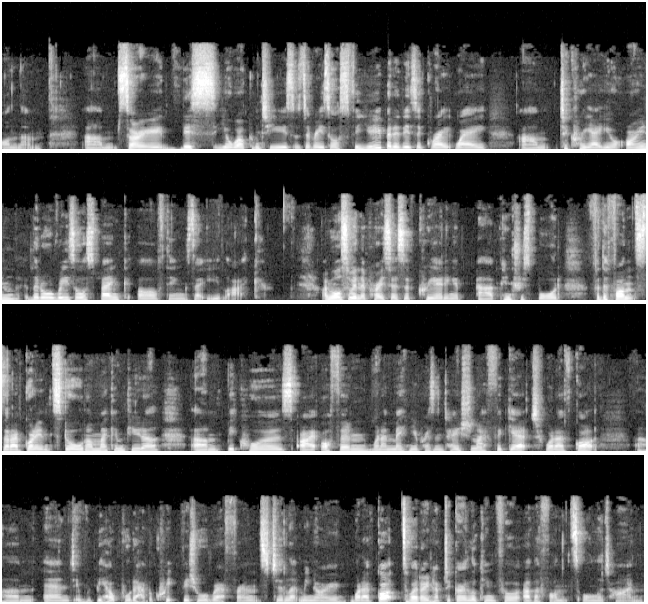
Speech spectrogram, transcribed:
on them Um, so this you're welcome to use as a resource for you, but it is a great way um, to create your own little resource bank of things that you like. I'm also in the process of creating a, a Pinterest board for the fonts that I've got installed on my computer um, because I often, when I'm making a presentation, I forget what I've got. Um, and it would be helpful to have a quick visual reference to let me know what I've got so I don't have to go looking for other fonts all the time.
